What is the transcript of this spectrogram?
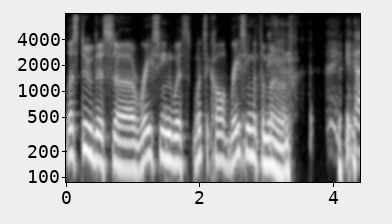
let's do this. Uh, racing with what's it called? Racing with the Moon. yeah,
